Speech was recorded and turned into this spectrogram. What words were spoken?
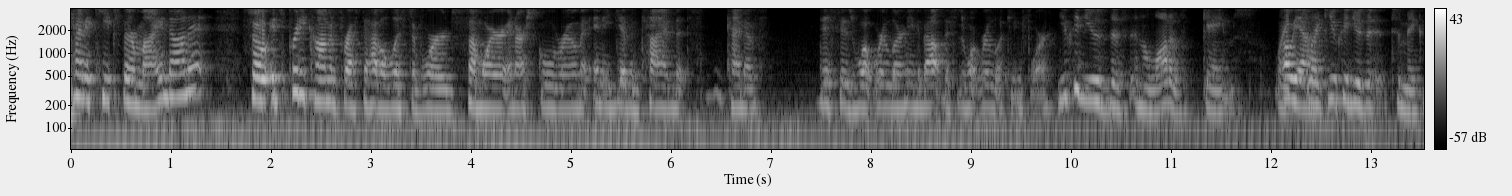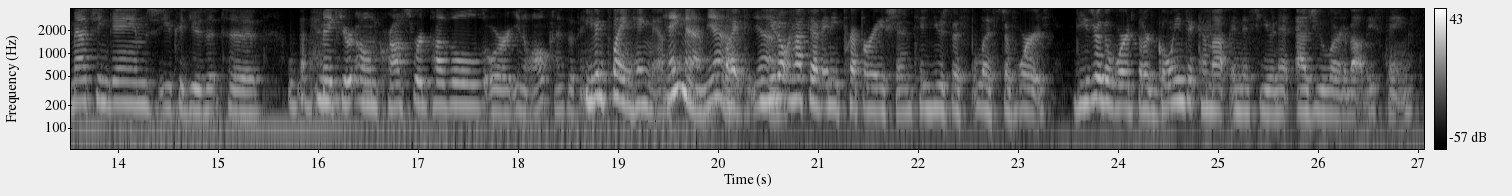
kind of keeps their mind on it. So it's pretty common for us to have a list of words somewhere in our schoolroom at any given time that's kind of this is what we're learning about, this is what we're looking for. you could use this in a lot of games. Oh, like, Oh, yeah. Like you could use it to make matching games. You could use it to make your own crossword puzzles, or you know all kinds of things. Even playing hangman. Hangman, yeah. like yeah. you don't have to have any preparation to use this list of words. These are the words that are going to come up in this unit as you learn about these things.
